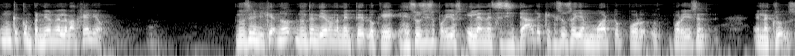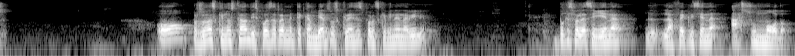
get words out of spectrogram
nunca comprendieron el Evangelio. No, significa, no, entendieron realmente lo que Jesús hizo por ellos y la necesidad de que Jesús haya muerto por, por ellos en, en la cruz. O personas que no estaban dispuestas realmente a cambiar sus creencias por las que vienen en la Biblia. En pocas palabras, seguían la, la fe cristiana a su modo.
